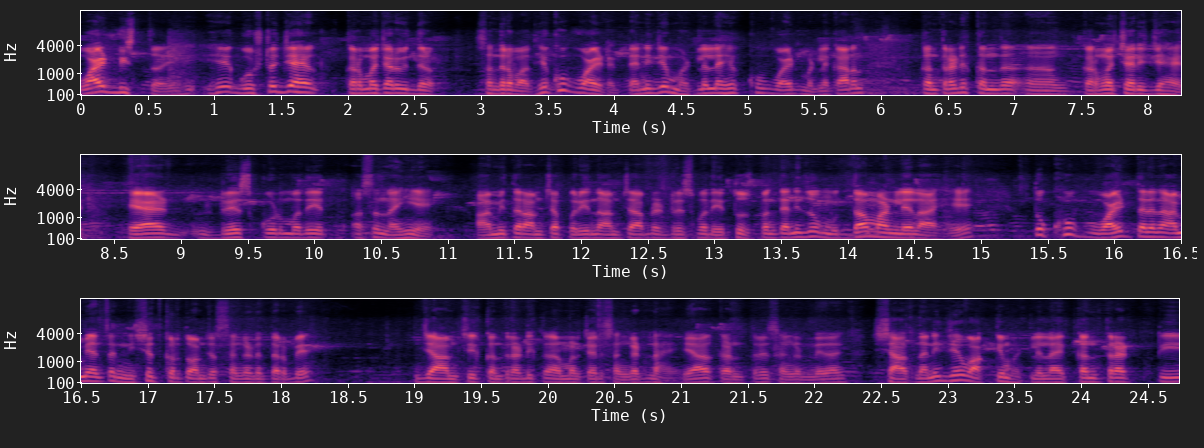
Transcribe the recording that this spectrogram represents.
वाईट दिसतं. हे- हे गोष्ट जी आहे कर्मचारी विद्या संदर्भात हे खूप वाईट आहे. त्यांनी जे म्हटलेलं आहे हे खूप वाईट म्हटलं कारण कंत्राटी कंद कर्मचारी जे आहेत ह्या ड्रेस कोडमध्ये असं नाही आहे. आम्ही तर आमच्या परीनं आमच्या आपल्या ड्रेसमध्ये येतोच पण त्यांनी जो मुद्दा मांडलेला आहे तो खूप वाईट तऱ्हेनं आम्ही यांचा निषेध करतो आमच्या संघटनेतर्फे जे आमची कंत्राटी कर्मचारी संघटना आहे. या कंत्राटी संघटनेला शासनाने जे वाक्य म्हटलेलं आहे कंत्राटी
